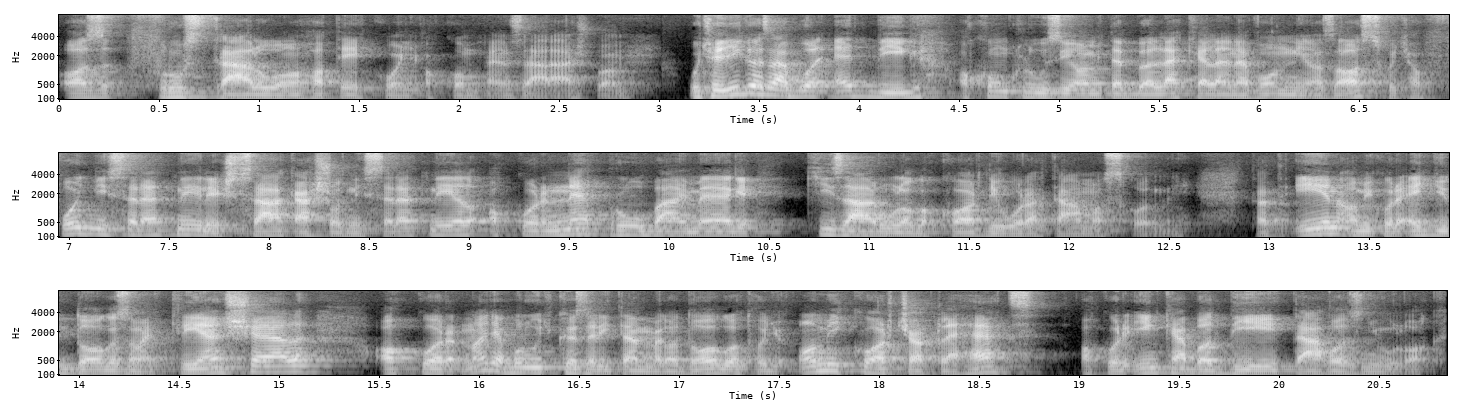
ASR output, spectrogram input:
az frusztrálóan hatékony a kompenzálásban. Úgyhogy igazából eddig a konklúzió, amit ebből le kellene vonni, az az, hogy ha fogyni szeretnél és szálkásodni szeretnél, akkor ne próbálj meg kizárólag a kardióra támaszkodni. Tehát én, amikor együtt dolgozom egy klienssel, akkor nagyjából úgy közelítem meg a dolgot, hogy amikor csak lehet, akkor inkább a diétához nyúlok.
